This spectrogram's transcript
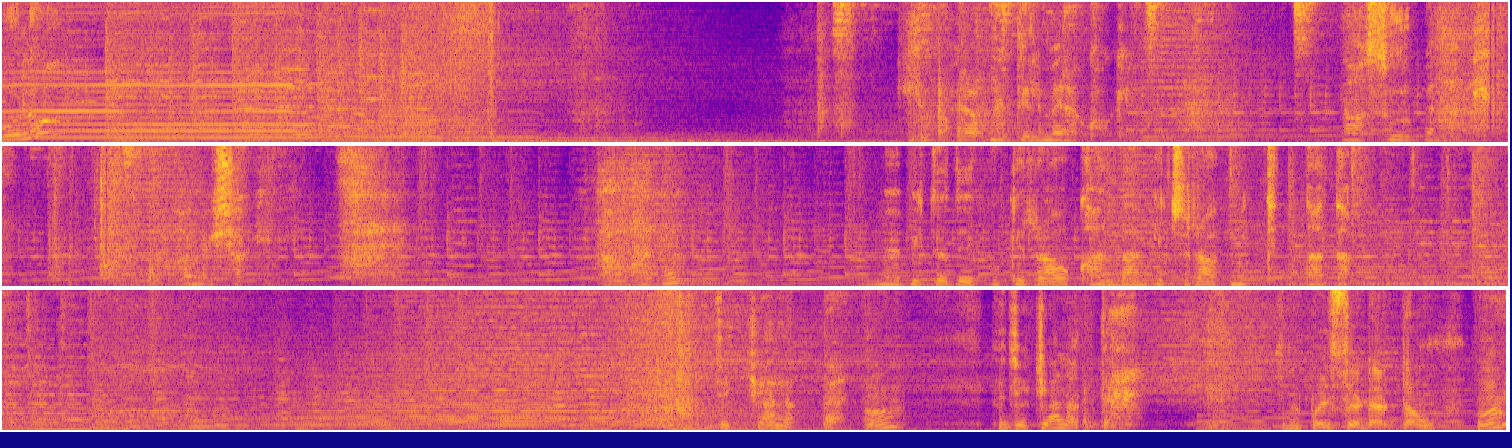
बोलो। फिर अपने दिल में रखोगे। नासूर बना के हमेशा के लिए। मैं भी तो देखूँ कि राव खानदान के चिराग में कितना दम तुझे क्या लगता है हाँ? तुझे क्या लगता है? कि मैं पुलिस से डरता हूँ हाँ?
